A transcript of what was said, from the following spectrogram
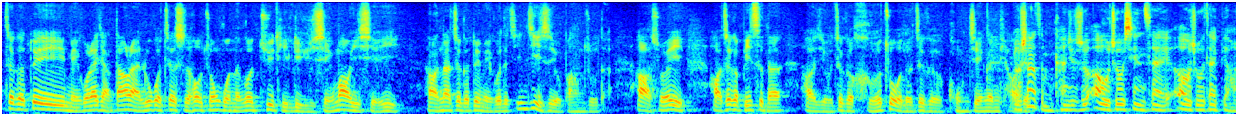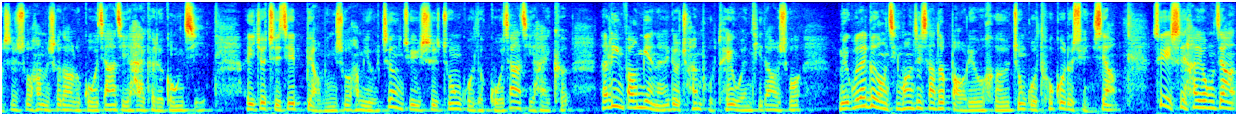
这个对美国来讲，当然，如果这时候中国能够具体履行贸易协议啊，那这个对美国的经济是有帮助的啊。所以，好，这个彼此呢啊有这个合作的这个空间跟条件。老师要怎么看？就是澳洲现在，澳洲在表示说，他们受到了国家级骇客的攻击，也就直接表明说，他们有证据是中国的国家级骇客。那另一方面呢，一个川普推文提到说，美国在各种情况之下都保留和中国脱钩的选项，所以是他用这样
